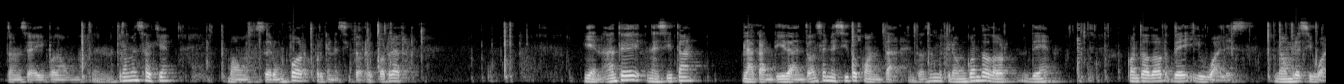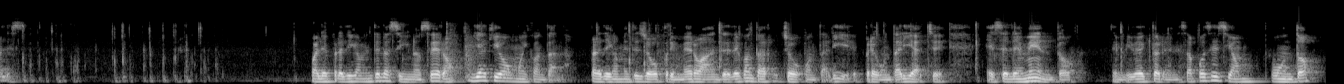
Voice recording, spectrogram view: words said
Entonces ahí podemos mostrar nuestro mensaje. Vamos a hacer un for porque necesito recorrer. Bien, antes necesitan la cantidad, entonces necesito contar. Entonces me creo un contador de contador de iguales, nombres iguales. Vale, prácticamente le asigno 0 y aquí vamos ir contando. Prácticamente yo primero antes de contar, yo contaría, preguntaría, che, ese elemento de mi vector en esa posición, punto,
